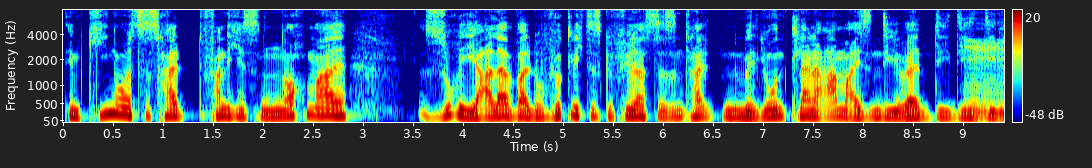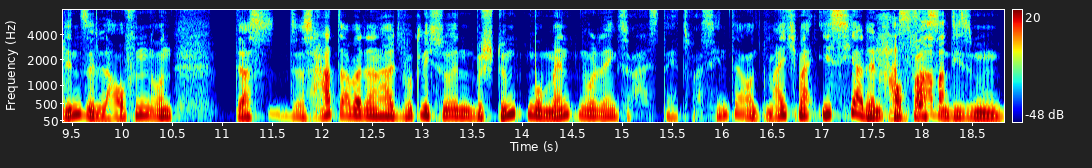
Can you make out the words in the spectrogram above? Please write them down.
im Kino ist es halt, fand ich es noch mal surrealer, weil du wirklich das Gefühl hast, da sind halt eine Million kleine Ameisen, die über die, die, die Linse laufen und das, das hat aber dann halt wirklich so in bestimmten Momenten, wo du denkst, ah, ist da jetzt was hinter? Und manchmal ist ja dann Hast auch was aber- in diesem,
